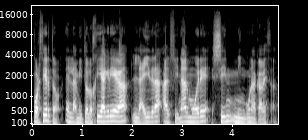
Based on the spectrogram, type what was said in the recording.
Por cierto, en la mitología griega, la hidra al final muere sin ninguna cabeza.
